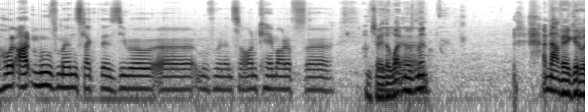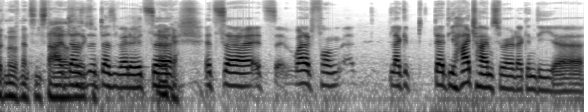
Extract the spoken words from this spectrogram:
whole art movements like the zero uh, movement and so on came out of uh, i'm sorry the what movement i'm not very good with movements and styles it, does, it doesn't matter it's okay. it's it's well it formed like it, the, the high times were like in the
